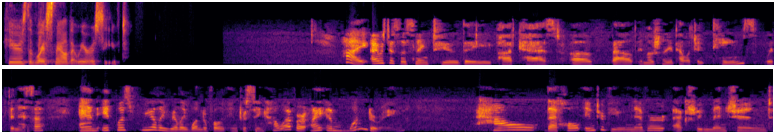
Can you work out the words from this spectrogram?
Here's the voicemail that we received. Hi, I was just listening to the podcast about emotionally intelligent teams with Vanessa, and it was really, really wonderful and interesting. However, I am wondering how that whole interview never actually mentioned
